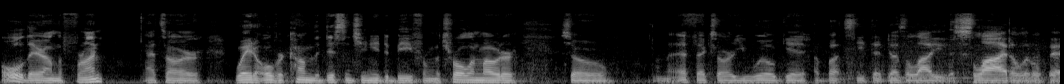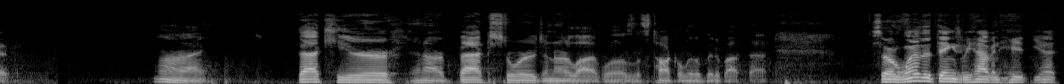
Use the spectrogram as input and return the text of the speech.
hole there on the front, that's our way to overcome the distance you need to be from the trolling motor. So on the FXR, you will get a butt seat that does allow you to slide a little bit. All right, back here in our back storage and our live wells, let's talk a little bit about that. So one of the things we haven't hit yet,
